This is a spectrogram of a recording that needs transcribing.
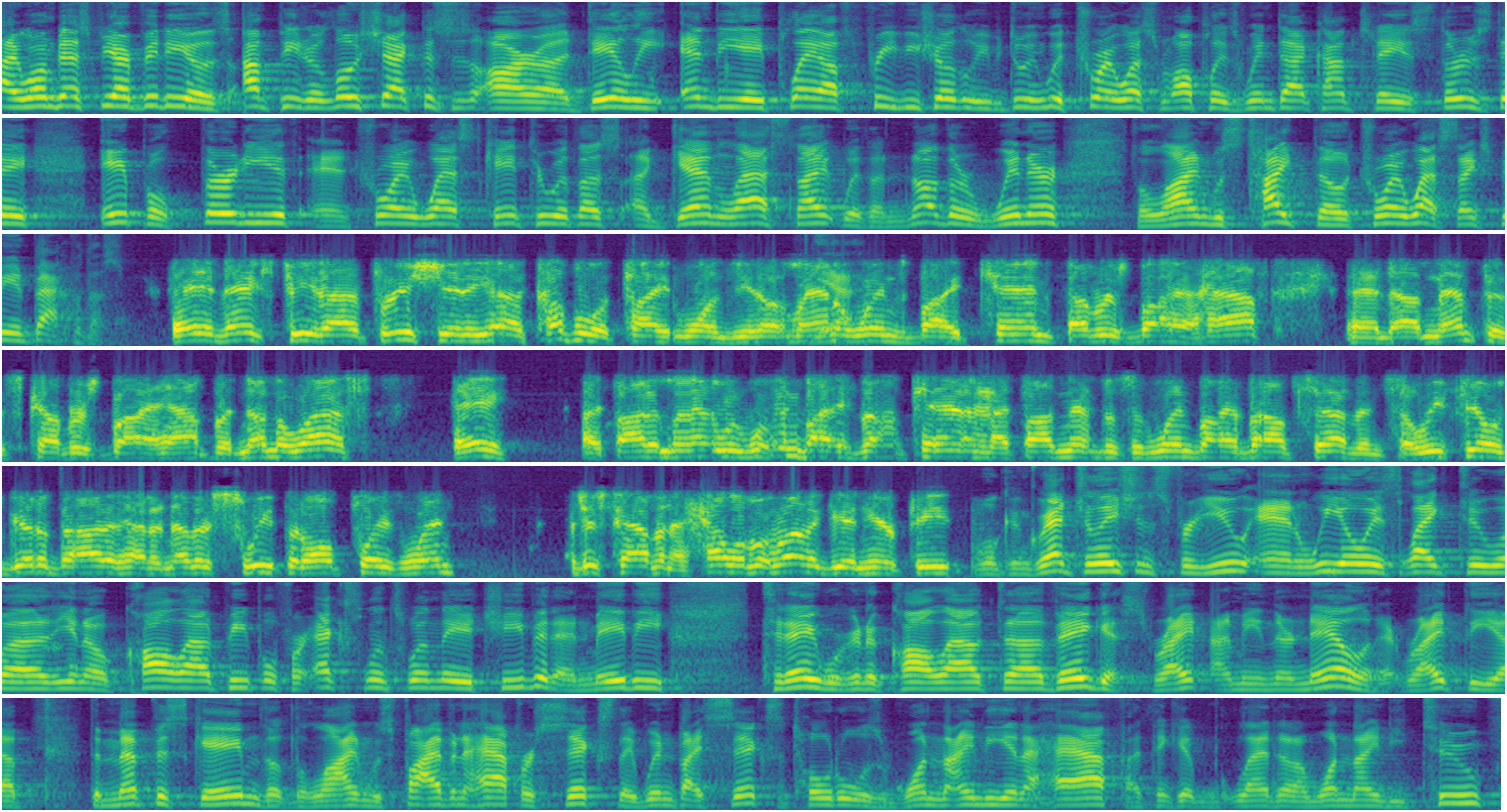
Hi, welcome to SBR Videos. I'm Peter Loshak. This is our uh, daily NBA playoffs preview show that we've been doing with Troy West from AllPlaysWin.com. Today is Thursday, April 30th, and Troy West came through with us again last night with another winner. The line was tight, though. Troy West, thanks for being back with us. Hey, thanks, Pete. I appreciate it. Yeah, a couple of tight ones. You know, Atlanta yeah. wins by 10, covers by a half, and uh, Memphis covers by a half. But nonetheless, hey, I thought Atlanta would win by about 10, and I thought Memphis would win by about 7. So we feel good about it. Had another sweep at AllPlaysWin. Just having a hell of a run again here, Pete. Well, congratulations for you. And we always like to, uh, you know, call out people for excellence when they achieve it. And maybe today we're going to call out uh, Vegas, right? I mean, they're nailing it, right? The uh, the Memphis game, the, the line was five and a half or six. They win by six. The total was 190 and a half. I think it landed on 192.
